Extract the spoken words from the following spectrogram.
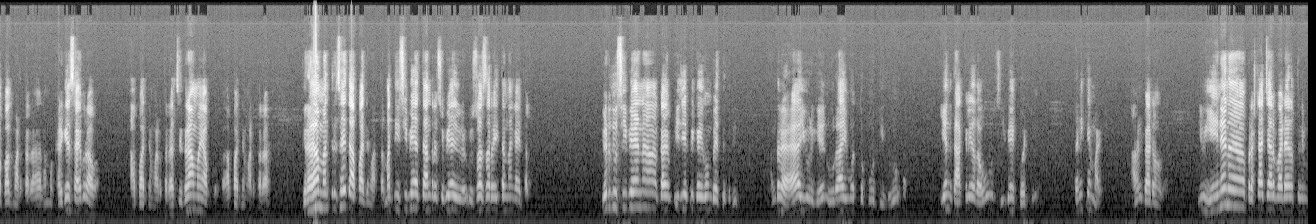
ಆಪಾದ ಮಾಡ್ತಾರ, ನಮ್ಮ ಖರ್ಗೆ ಸಾಹೇಬ್ರು ಆಪಾದನೆ ಮಾಡ್ತಾರ, ಸಿದ್ದರಾಮಯ್ಯ ಆಪಾದನೆ ಮಾಡ್ತಾರ, ಗೃಹ ಮಂತ್ರಿ ಸಹಿತ ಆಪಾದನೆ ಮಾಡ್ತಾರೆ. ಮತ್ತೆ ಈ ಸಿಬಿಐ ಅಂದ್ರೆ ಸಿಬಿಐ ವಿಶ್ವಾಸ ರೈತ ಅಂದಂಗ ಆಯ್ತಲ್ಲ. ಹಿಡಿದು ಸಿಬಿಐನ ಬಿಜೆಪಿ ಕೈಗೊಂಬೇತಿದ್ರಿ ಅಂದ್ರೆ ಇವ್ರಿಗೆ ನೂರ ಐವತ್ತು ಕೋಟಿದು ಏನು ದಾಖಲೆ ಅದಾವು ಸಿಬಿಐ ಕೊಟ್ಟು ತನಿಖೆ ಮಾಡಿ. ಅವನ್ ಬ್ಯಾಡ ನೀವು ಏನೇನು ಭ್ರಷ್ಟಾಚಾರ ಮಾಡ್ಯಾರತ್ತ ನಿಮ್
